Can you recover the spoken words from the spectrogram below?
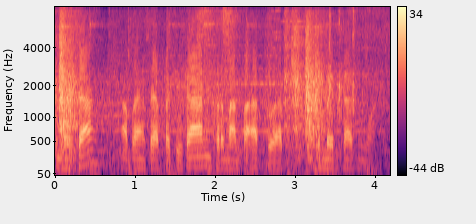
Semoga apa yang saya bagikan bermanfaat buat pemirsa semua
